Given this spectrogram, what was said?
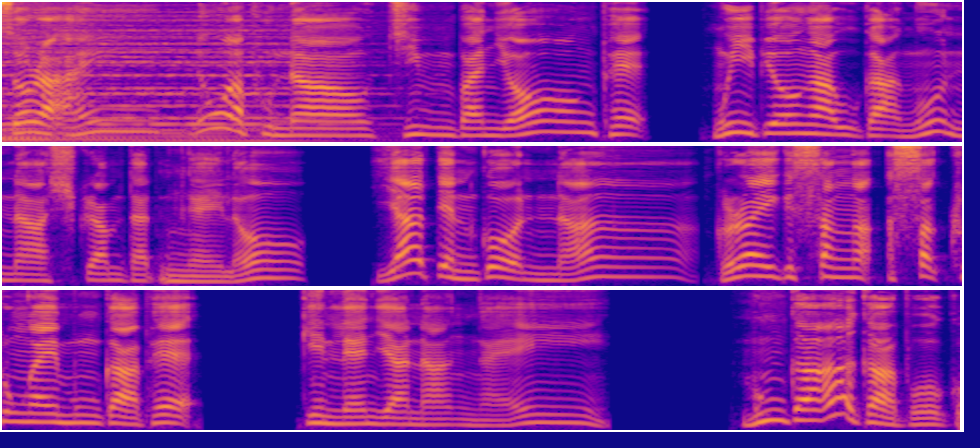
စောရအိုင် ว่าผู้นาวจิมบันยองเพงุยเปียวงาอุกะงูนาสกรัมดัดไงลอยาเต็นก็นาไกรก็สังอสักครุงไงมุงกาเพกินเลนยานาไง มุงกาอากาโบโก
